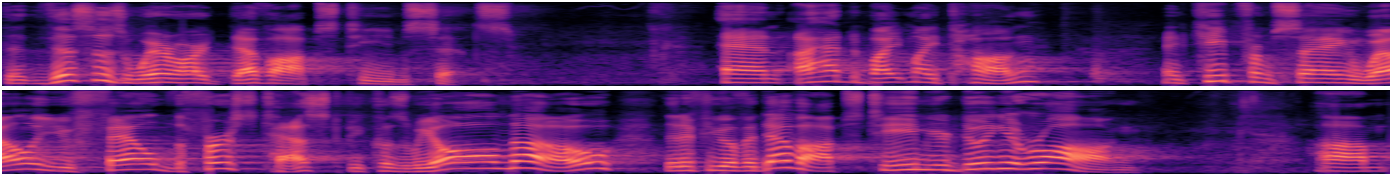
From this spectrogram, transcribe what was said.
that this is where our DevOps team sits. And I had to bite my tongue and keep from saying, well, you failed the first test because we all know that if you have a DevOps team, you're doing it wrong. Um,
